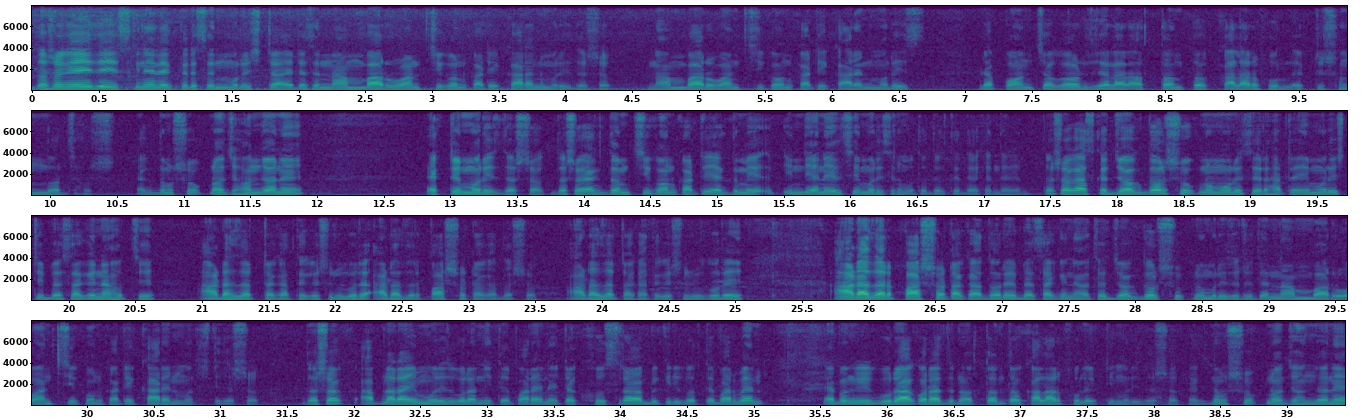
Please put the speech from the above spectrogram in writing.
দর্শক, এই যে স্ক্রিনে দেখতে পাচ্ছেন মরিচটা, এটা হচ্ছে নাম্বার ওয়ান চিকন কাঠি কারেন্ট মরিচ দর্শক। নাম্বার ওয়ান চিকন কাঠি কারেন্ট মরিচ। এটা পঞ্চগড় জেলার অত্যন্ত কালারফুল একটি সুন্দর একদম শুকনো ঝনঝনে একটি মরিচ, দর্শক। দর্শক, একদম চিকন কাটি একদম ইন্ডিয়ান এলসি মরিচের মতো দেখতে, দেখেন দেখেন। দর্শক, আজকে জগদল শুকনো মরিচের হাটে এই মরিচটি বেচা কিনা হচ্ছে আট হাজার টাকা থেকে শুরু করে আট হাজার পাঁচশো টাকা, দর্শক। আট হাজার টাকা থেকে শুরু করে আট হাজার পাঁচশো টাকা দরে বেচা কিনা হচ্ছে জগদল শুকনো মরিচটিতে নাম্বার ওয়ান চিকন কাটি কারেন্ট মরিচটি, দর্শক। দর্শক, আপনারা এই মরিচগুলো নিতে পারেন, এটা খুচরাও বিক্রি করতে পারবেন এবং এই গুঁড়া করার জন্য অত্যন্ত কালারফুল একটি মরিচ দর্শক। একদম শুকনো, ঝনঝনে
